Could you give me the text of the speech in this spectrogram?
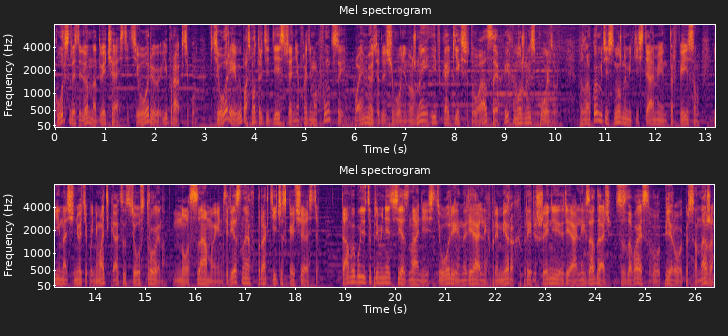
Курс разделен на две части – теорию и практику. В теории вы посмотрите действия необходимых функций, поймете для чего они нужны и в каких ситуациях их нужно использовать познакомитесь с нужными кистями, интерфейсом и начнете понимать, как тут все устроено. Но самое интересное в практической части. Там вы будете применять все знания из теории на реальных примерах при решении реальных задач, создавая своего первого персонажа,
